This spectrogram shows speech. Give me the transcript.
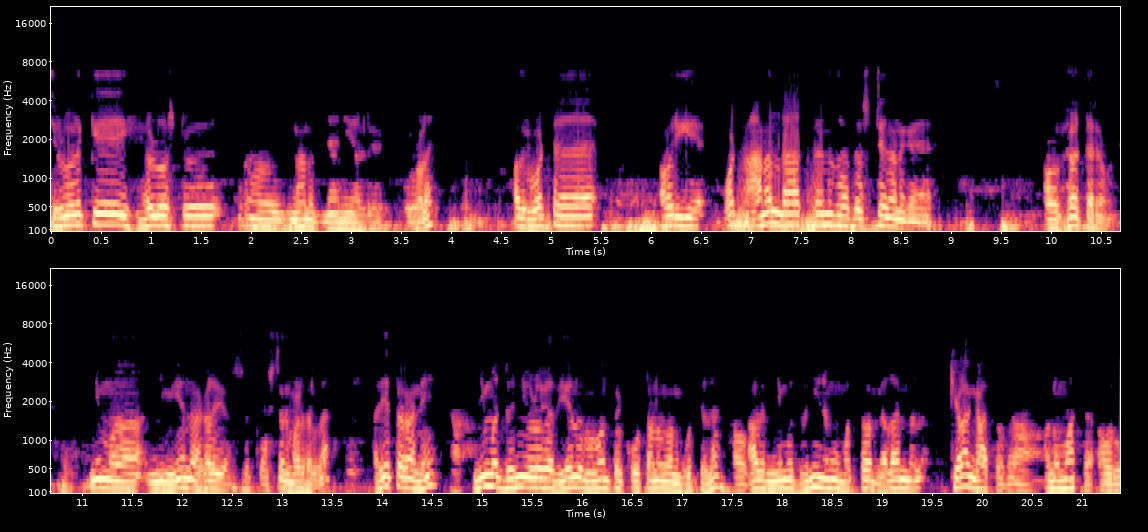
ತಿಳುವಳಿಕೆ ಹೇಳುವಷ್ಟು ನಾನು ಜ್ಞಾನಿ ಅಲ್ರಿ ಗುರುಗಳ ಅದ್ರ ಒಟ್ಟು ಅವರಿಗೆ ಒಟ್ಟು ಆನಂದ ಆತ ಅನ್ನೋದು ಅದಷ್ಟೇ ನನಗೆ ಅವ್ರು ಹೇಳ್ತಾರೆ ಅವ್ರು. ನಿಮ್ಮ ನೀವು ಏನು ಅಗಳ ಕ್ವಶನ್ ಮಾಡಿದ್ರಲ್ಲ ಅದೇ ಥರನೇ ನಿಮ್ಮ ಧ್ವನಿಯೊಳಗೆ ಅದು ಏನು ಭಗವಂತ ಕೊಟ್ಟ ಅನ್ನೋದು ನನಗೆ ಗೊತ್ತಿಲ್ಲ. ಆದ್ರೆ ನಿಮ್ಮ ಧ್ವನಿ ನಮಗೆ ಮತ್ತೆ ನೆಲ ಮೇಲೆ ಕೇಳಂಗ ಆಗ್ತದ ಅನ್ನೋ ಮಾತು ಅವರು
